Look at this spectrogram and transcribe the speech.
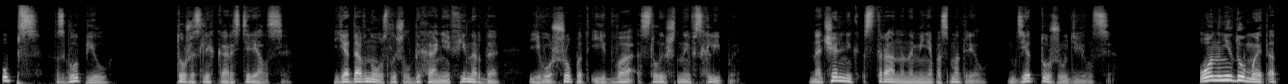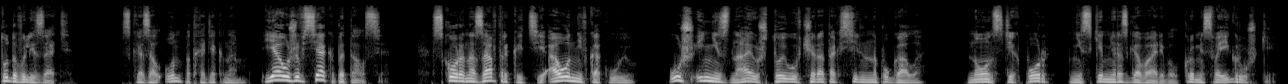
«Упс!» — сглупил. Тоже слегка растерялся. Я давно услышал дыхание Финнарда, его шепот и едва слышные всхлипы. Начальник странно на меня посмотрел. Дед тоже удивился. «Он не думает оттуда вылезать», — сказал он, подходя к нам. «Я уже всяко пытался. Скоро на завтрак идти, а он ни в какую. Уж и не знаю, что его вчера так сильно напугало. Но он с тех пор ни с кем не разговаривал, кроме своей игрушки.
